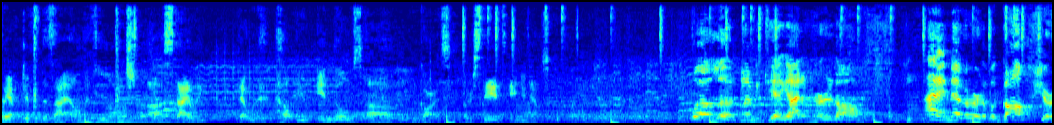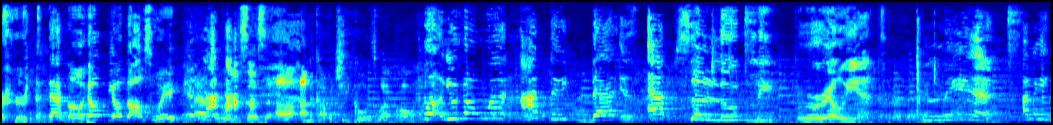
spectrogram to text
we have different design elements in each uh, styling that would help you in those uh, regards, your stance and your downswing. Well, look, let me tell you, I didn't heard it all. I ain't never heard of a golf shirt that gonna help your golf swing. Absolutely. So it's uh, undercover cheat code is what I'm calling it. Well, you know what? I think that is absolutely brilliant. Man, I mean,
